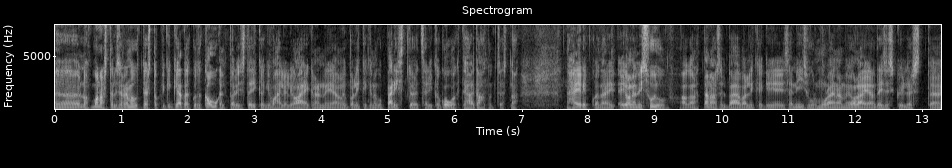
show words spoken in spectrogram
noh, vanasti oli see remote desktop ikkagi häda, et kui ta kaugelt oli, siis ta ikkagi vahel oli aeglane ja võib-olla ikkagi nagu päris tööd seal ikka kogu aeg teha ei tahtnud, sest noh, noh häirib, kui ta ei, ei ole nii sujuv, aga noh, tänasel päeval ikkagi see nii suur mure enam ei ole ja teisest küljest äh,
